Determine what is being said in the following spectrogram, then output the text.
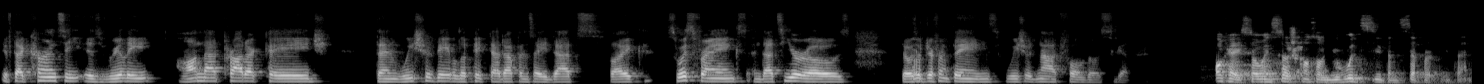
if that currency is really on that product page, then we should be able to pick that up and say that's like Swiss francs and that's euros. Those are different things. We should not fold those together. OK, so in Search Console, you would see them separately then?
